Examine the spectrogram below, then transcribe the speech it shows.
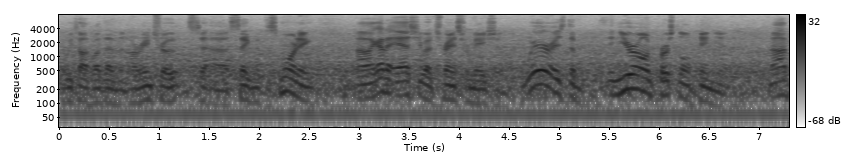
And we talked about that in our intro uh, segment this morning. Uh, I got to ask you about transformation. Where is the, in your own personal opinion, not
